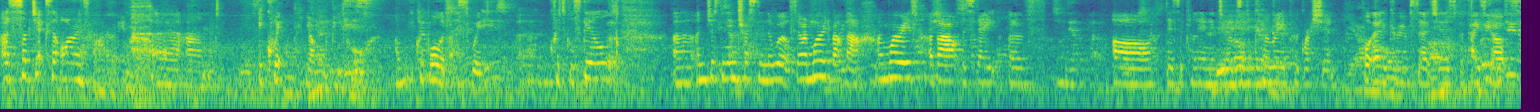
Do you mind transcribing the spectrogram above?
as subjects that are inspiring uh, and equip young people and equip all of us with uh, critical skills, uh, and just an interest in the world. So I'm worried about that. I'm worried about the state of our discipline in terms of career progression for early career researchers, for postdocs.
